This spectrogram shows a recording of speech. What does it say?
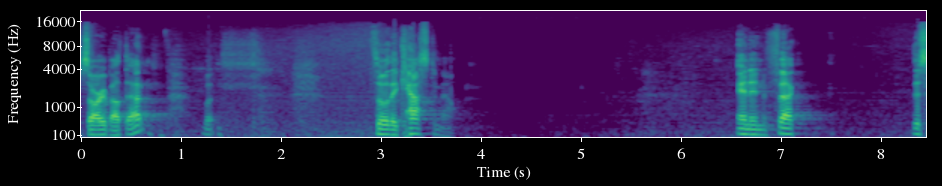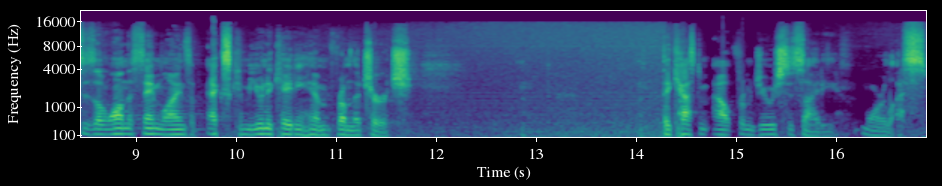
Sorry about that. But so they cast him out. And in fact, this is along the same lines of excommunicating him from the church. They cast him out from Jewish society, more or less.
